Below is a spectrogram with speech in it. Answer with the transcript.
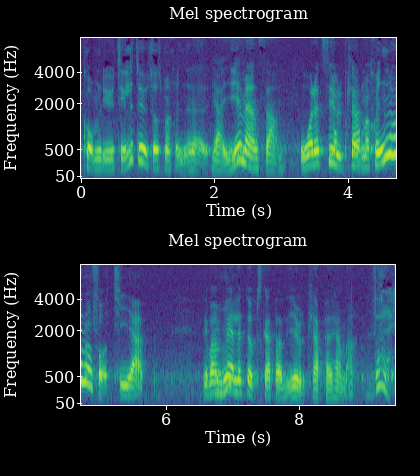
kom det ju till lite hushållsmaskiner här. Jajamensan. Årets julklapp. Popcornmaskiner har de fått. Ja. Det var en väldigt uppskattad julklapp här hemma. Verkligen.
